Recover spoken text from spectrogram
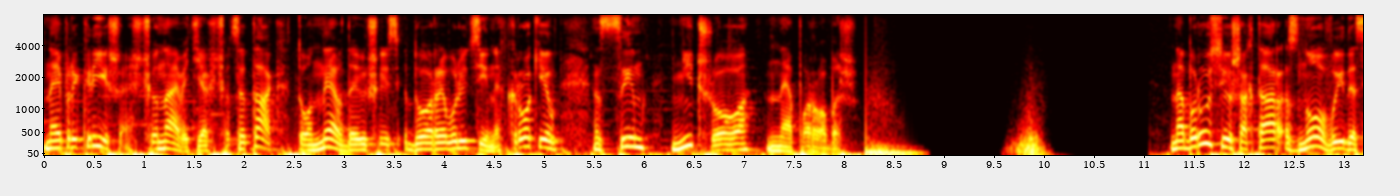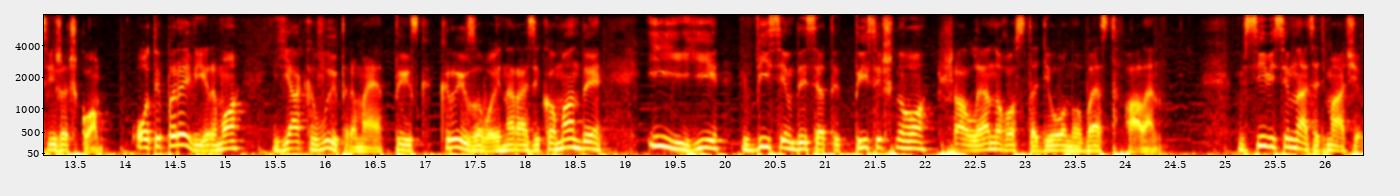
Найприкріше, що навіть якщо це так, то не вдаючись до революційних кроків, з цим нічого не поробиш. На Борусію Шахтар знов вийде свіжачком. От і перевіримо, як витримає тиск кризової наразі команди і її 80-тисячного шаленого стадіону Вестфален. Всі 18 матчів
